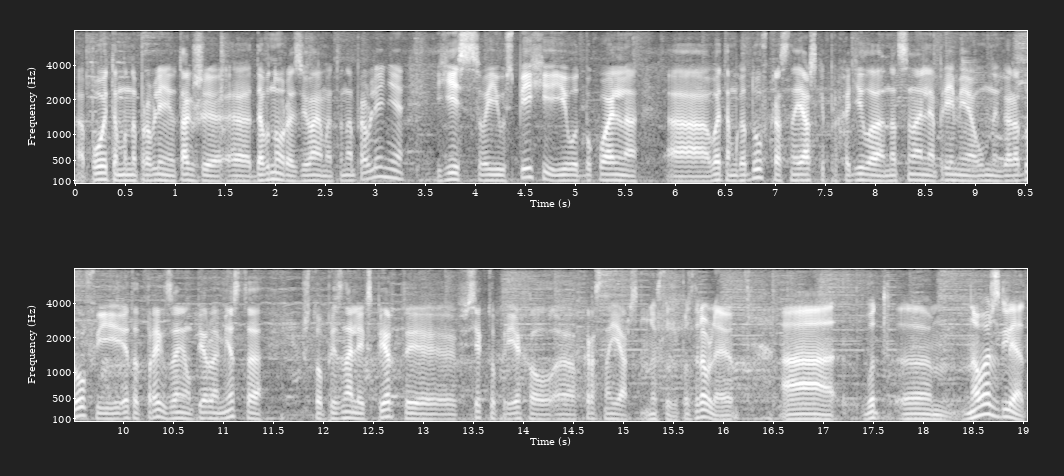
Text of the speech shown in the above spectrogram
э, по этому направлению также э, давно развиваем это направление. Есть свои успехи, и вот буквально э, в этом году в Красноярске проходила национальная премия умных городов, и этот проект занял первое место, что признали эксперты, э, все, кто приехал э, в Красноярск. Ну что же, поздравляю. А вот эм, на ваш взгляд,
